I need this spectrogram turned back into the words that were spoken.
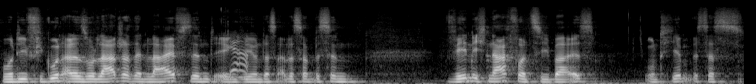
wo die Figuren alle so larger than life sind irgendwie ja. und das alles so ein bisschen wenig nachvollziehbar ist. Und hier ist das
